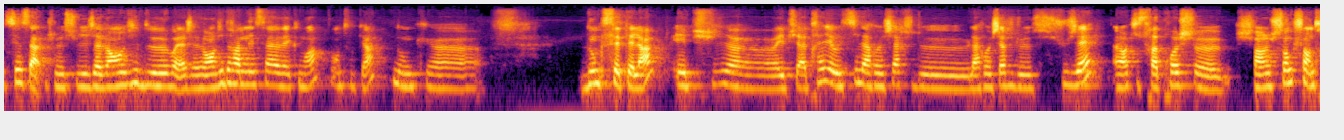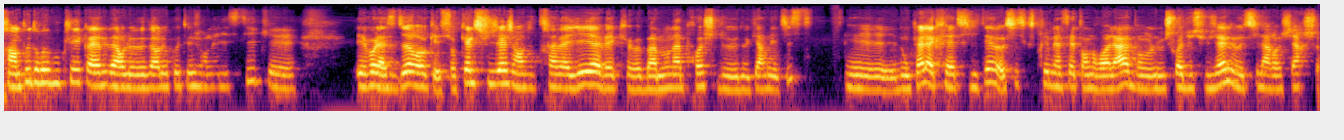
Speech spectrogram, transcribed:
C'est ça. Je me suis, j'avais envie de, voilà, j'avais envie de ramener ça avec moi, en tout cas. Donc, donc c'était là. Et puis, euh, et puis après, il y a aussi la recherche de, la recherche de sujets, alors qui se rapproche. Euh, je sens que je suis en train un peu de reboucler quand même vers le, vers le côté journalistique. Et, et voilà, se dire, OK, sur quel sujet j'ai envie de travailler avec euh, bah, mon approche de, de, carnetiste. Et donc là, la créativité va aussi s'exprimer à cet endroit-là, dans le choix du sujet, mais aussi la recherche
